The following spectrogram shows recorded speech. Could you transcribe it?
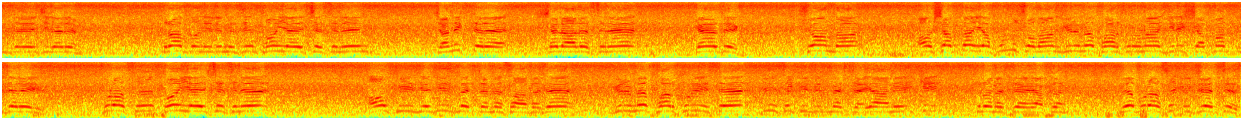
izleyicilerim. Trabzon ilimizin Tonya ilçesinin Canikdere Şelalesi'ne geldik. Şu anda ahşaptan yapılmış olan yürüme parkuruna giriş yapmak üzereyiz. Burası Tonya ilçesine 600-700 metre mesafede, yürüme parkuru ise 1800 metre yani 2 kilometreye yakın ve burası ücretsiz.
